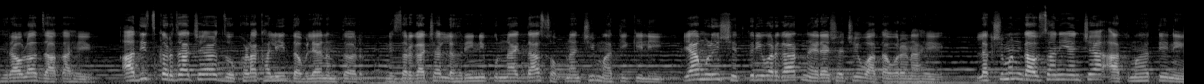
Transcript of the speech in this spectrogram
हिरावला जात आहे. आधीच कर्जाच्या जोखडाखाली दबल्यानंतर निसर्गाच्या लहरींनी पुन्हा एकदा स्वप्नांची माती केली. यामुळे शेतकरी वर्गात नैराश्याचे वातावरण आहे. लक्ष्मण गावसाने यांच्या आत्महत्येने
